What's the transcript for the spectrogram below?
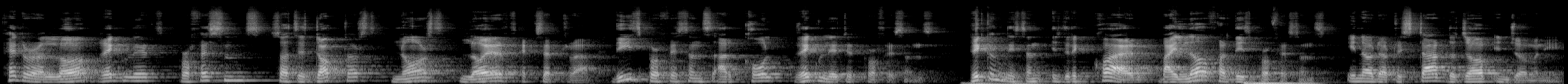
Federal law regulates professions such as doctors, nurses, lawyers, etc. These professions are called regulated professions. Recognition is required by law for these professions in order to start the job in Germany.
